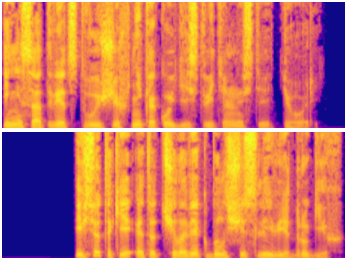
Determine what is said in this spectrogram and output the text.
и не соответствующих никакой действительности теорий. И все-таки этот человек был счастливее других,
